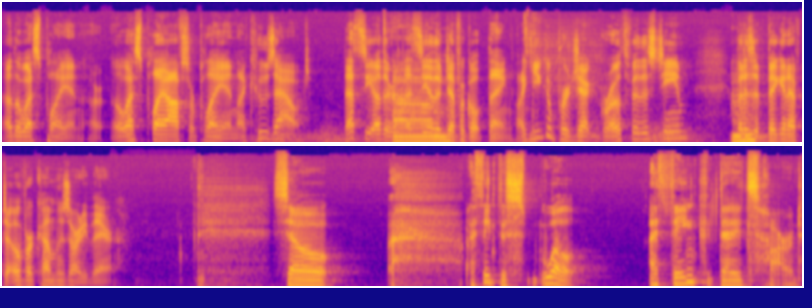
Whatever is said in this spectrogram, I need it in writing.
of the West play-in or the West playoffs or play-in? Like who's out? That's the other. That's the other Um, difficult thing. Like you can project growth for this team, but is Mm-hmm. it big enough to overcome who's already there? So, I think this. Well, I think that it's hard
